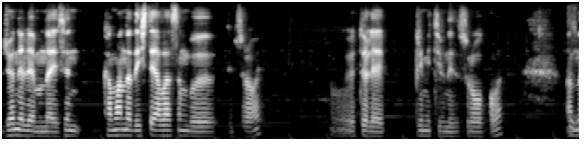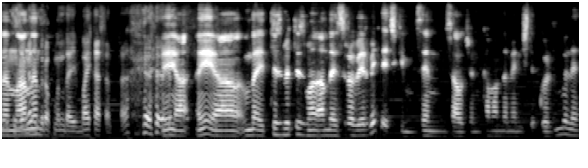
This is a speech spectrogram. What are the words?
жөн эле мындай сен командада иштей аласыңбы деп сурабайт. Өтө эле примитивный суроо болуп калат андан анан бирок мындай байкашат да. Мындай түзмө түз андай суроо бербейт эч ким. Сен мисалы үчүн команда менен иштеп көрдүңбү беле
